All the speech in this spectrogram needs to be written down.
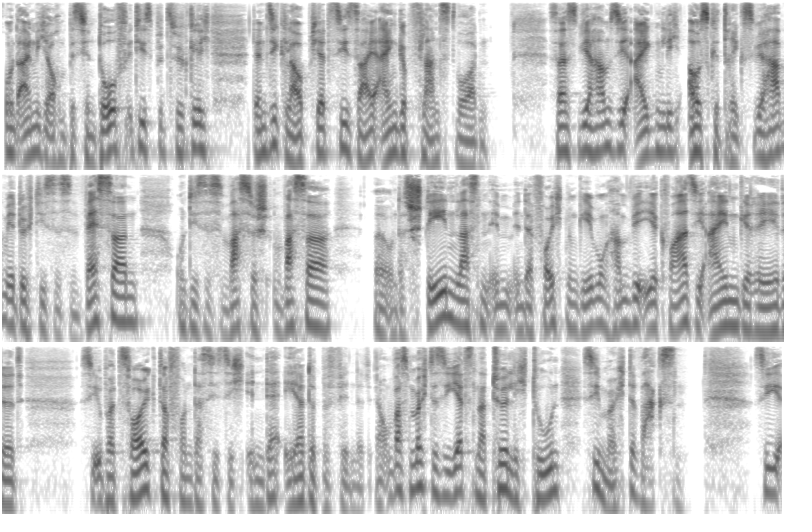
und eigentlich auch ein bisschen doof diesbezüglich, denn sie glaubt jetzt, sie sei eingepflanzt worden. Das heißt, wir haben sie eigentlich ausgetrickst. Wir haben ihr durch dieses Wässern und dieses Wasser, Wasser äh, und das Stehenlassen im, in der feuchten Umgebung haben wir ihr quasi eingeredet, sie überzeugt davon, dass sie sich in der Erde befindet. Ja, und was möchte sie jetzt natürlich tun? Sie möchte wachsen. Sie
